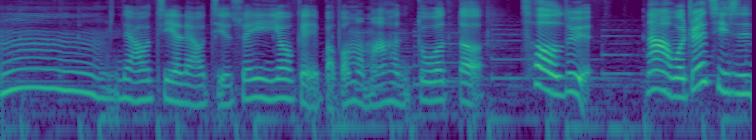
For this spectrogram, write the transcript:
嗯，了解了解，所以又给宝宝妈妈很多的。策略，那我觉得其实，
